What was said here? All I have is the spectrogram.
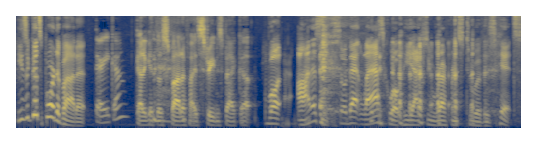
He's a good sport about it. There you go. Got to get those Spotify streams back up. Well, honestly, so that last quote, he actually referenced two of his hits.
